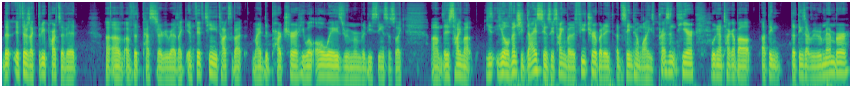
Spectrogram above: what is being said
that if there's like three parts of it uh, of of the passage that we read. Like in 15, he talks about my departure. He will always remember these things. So it's like um, they're just talking about. He, he'll eventually die soon, so he's talking about the future. But at the same time, while he's present here, we're going to talk about I think the things that we remember.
